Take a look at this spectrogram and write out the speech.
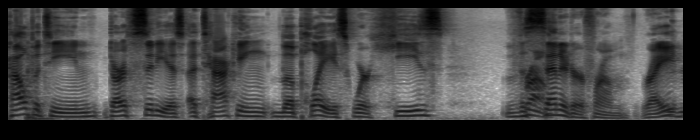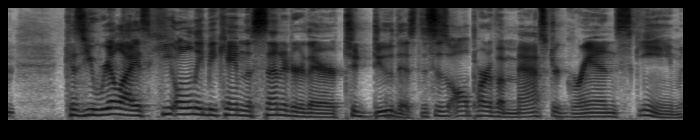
Palpatine, Darth Sidious attacking the place where he's the From. senator from, right? Mm-hmm. Because you realize he only became the senator there to do this. This is all part of a master grand scheme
